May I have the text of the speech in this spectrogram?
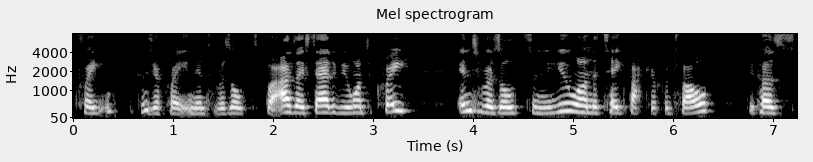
creating because you're creating into results. But as I said, if you want to create into results and you want to take back your control, because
